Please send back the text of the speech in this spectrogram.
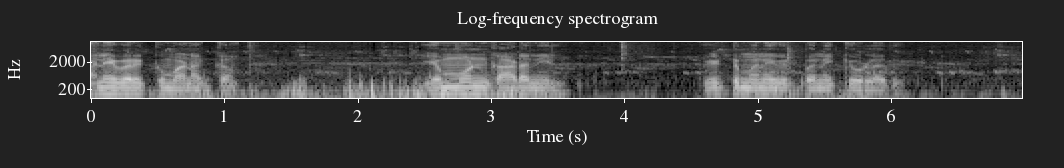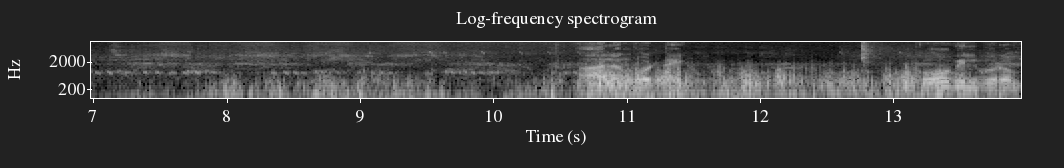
அனைவருக்கும் வணக்கம். எம் ஒன் கார்டனில் வீட்டுமனை விற்பனைக்கு உள்ளது. ஆலங்கோட்டை கோவில்புரம்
